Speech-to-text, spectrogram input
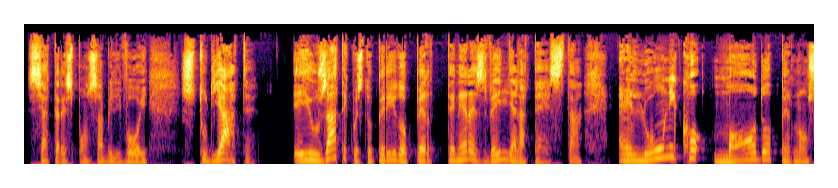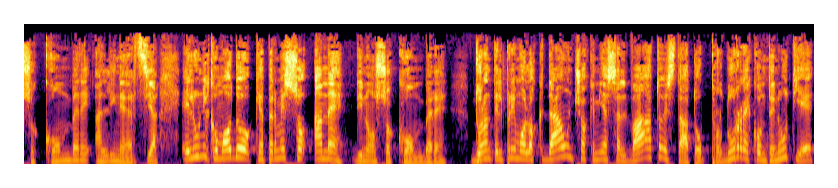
Siate responsabili voi, studiate, e usate questo periodo per tenere sveglia la testa. È l'unico modo per non soccombere all'inerzia. È l'unico modo che ha permesso a me di non soccombere. Durante il primo lockdown ciò che mi ha salvato è stato produrre contenuti e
